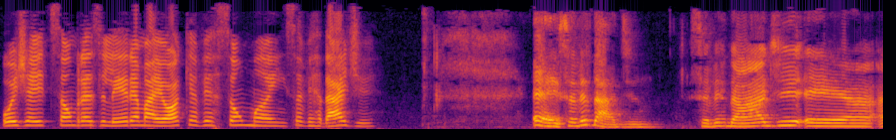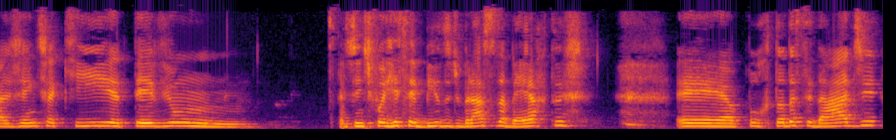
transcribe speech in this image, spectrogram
hoje a edição brasileira é maior que a versão mãe. Isso é verdade? É, isso é verdade. Isso é verdade. É, a gente aqui teve um. A gente foi recebido de braços abertos é, por toda a cidade.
